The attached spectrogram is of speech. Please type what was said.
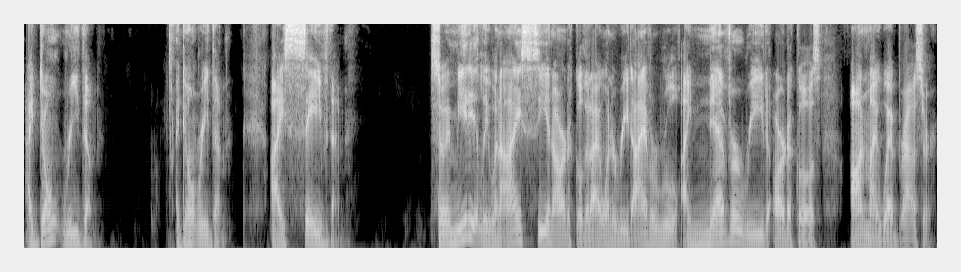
I don't read them. I don't read them. I save them. So immediately when I see an article that I want to read, I have a rule. I never read articles on my web browser.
